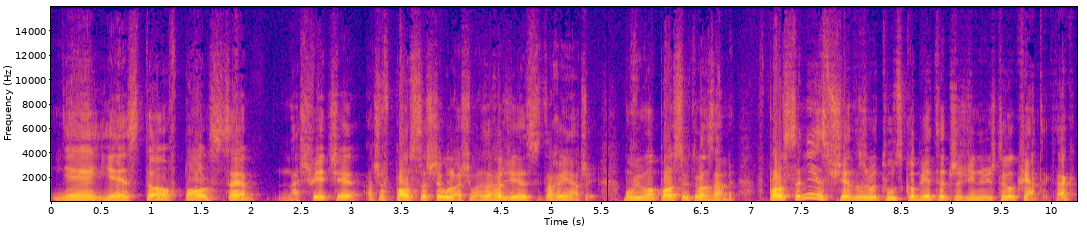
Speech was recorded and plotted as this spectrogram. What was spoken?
Nie jest to w Polsce na świecie, a czy w Polsce w szczególności, bo na zachodzie jest trochę inaczej. Mówimy o Polsce, którą znamy. W Polsce nie jest przyjęte, żeby tłuc kobiety czy innym niż tylko kwiatek, tak?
